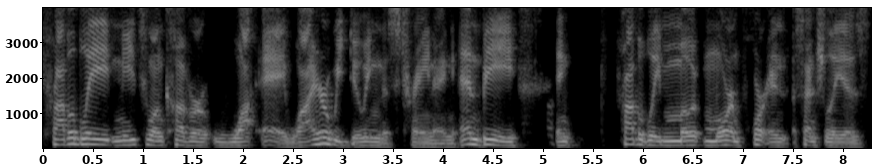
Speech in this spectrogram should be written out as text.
probably need to uncover what a why are we doing this training, and b and probably mo- more important essentially is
